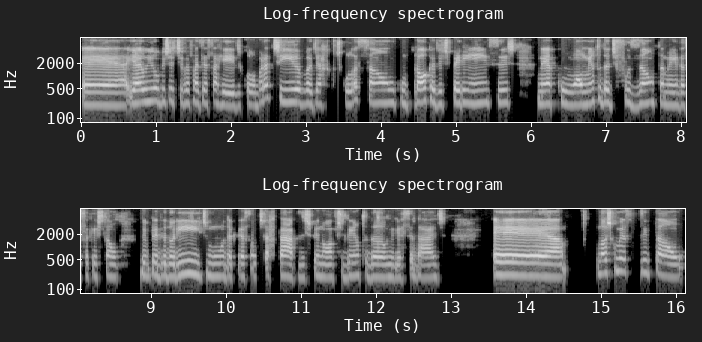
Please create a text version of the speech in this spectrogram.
É, e aí o objetivo é fazer essa rede colaborativa, de articulação, com troca de experiências, né, com o aumento da difusão também dessa questão do empreendedorismo, da criação de startups, spin-offs dentro da universidade. É, nós começamos, então,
